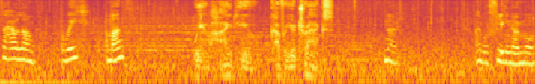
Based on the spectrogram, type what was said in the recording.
For how long? A week? A month? We'll hide you, cover your tracks. No. I will flee no more.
